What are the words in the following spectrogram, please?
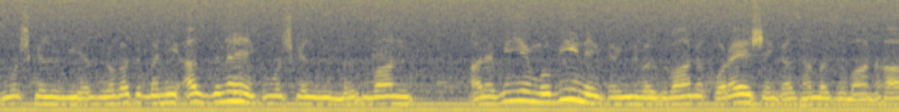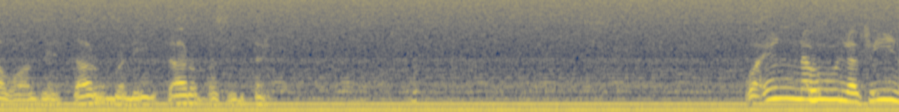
کہ مشکل بھی ہے۔ لغت بنی عز نہیں، کہ مشکل بھی زبان عربی مبین ہے، کہ یہ زبان قریش ہے، کہ ہم زبان ہا واضح تر و بلی تر و پسیر تر۔ وَإِنَّهُ لَفِي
